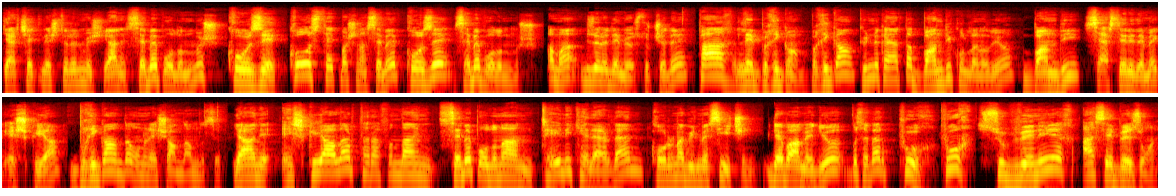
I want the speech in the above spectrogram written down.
gerçekleştirilmiş? Yani sebep olunmuş. Koze. Koz tek başına sebep. Koze sebep olunmuş. Kullanılıyormuş. Ama biz öyle demiyoruz Türkçe'de. Par les brigands. Brigand günlük hayatta bandi kullanılıyor. Bandi serseri demek eşkıya. Brigand da onun eş anlamlısı. Yani eşkıyalar tarafından sebep olunan tehlikelerden korunabilmesi için devam ediyor. Bu sefer pour. Pour subvenir à ses besoins.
